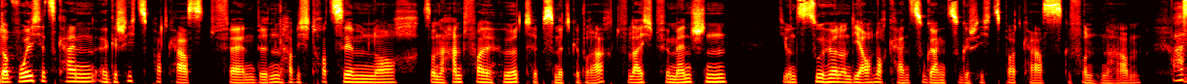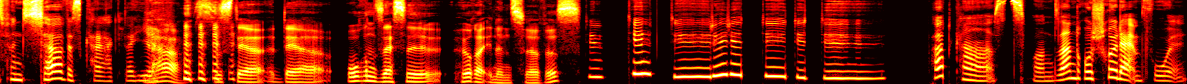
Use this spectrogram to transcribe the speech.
Und obwohl ich jetzt kein äh, Geschichtspodcast-Fan bin, habe ich trotzdem noch so eine Handvoll Hörtipps mitgebracht. Vielleicht für Menschen, die uns zuhören und die auch noch keinen Zugang zu Geschichtspodcasts gefunden haben. Was für ein Service-Charakter hier. Ja, es ist der, der Ohrensessel-HörerInnen-Service. Podcasts von Sandro Schröder empfohlen.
